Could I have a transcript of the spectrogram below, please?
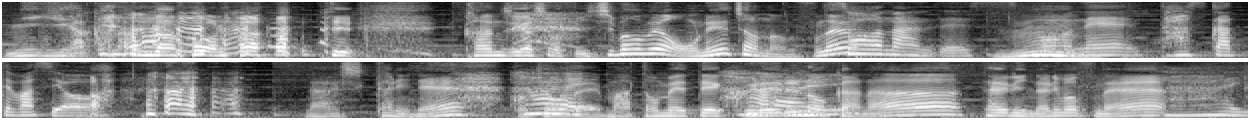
賑やかなんだろうなっていう感じがします。一番上はお姉ちゃんなんですね。そうなんです、うん。もうね助かってますよあ確かにね。ごはい。兄弟まとめてくれるのかな、頼りになりますね。はい。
